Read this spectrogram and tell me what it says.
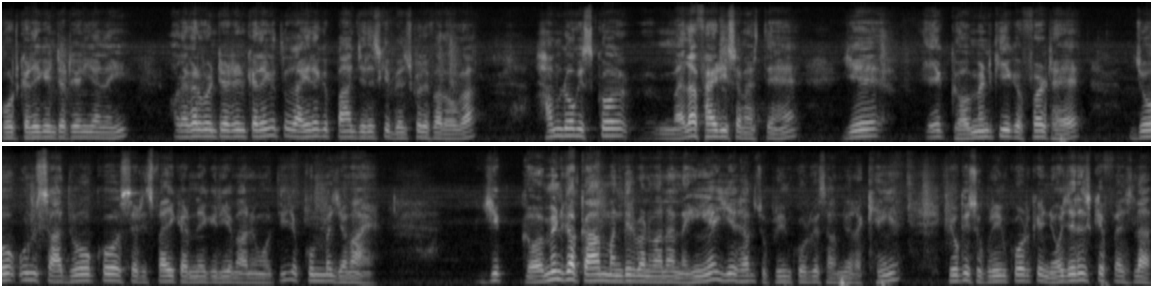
कोर्ट करेगी इंटरटेन या नहीं। और अगर वो इंटरटेन करेंगे तो ज़ाहिर है कि पाँच जजेस की बेंच को रेफ़र होगा। हम लोग इसको मेलाफाइडी समझते हैं। ये एक गवर्नमेंट की एक एफ़र्ट है, जो उन साधुओं को सेटिस्फाई करने के लिए मालूम होती है, जो कुंभ में जमा है। ये गवर्नमेंट का काम मंदिर बनवाना नहीं है, ये हम सुप्रीम कोर्ट के सामने रखेंगे, क्योंकि सुप्रीम कोर्ट के नौ के फैसला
